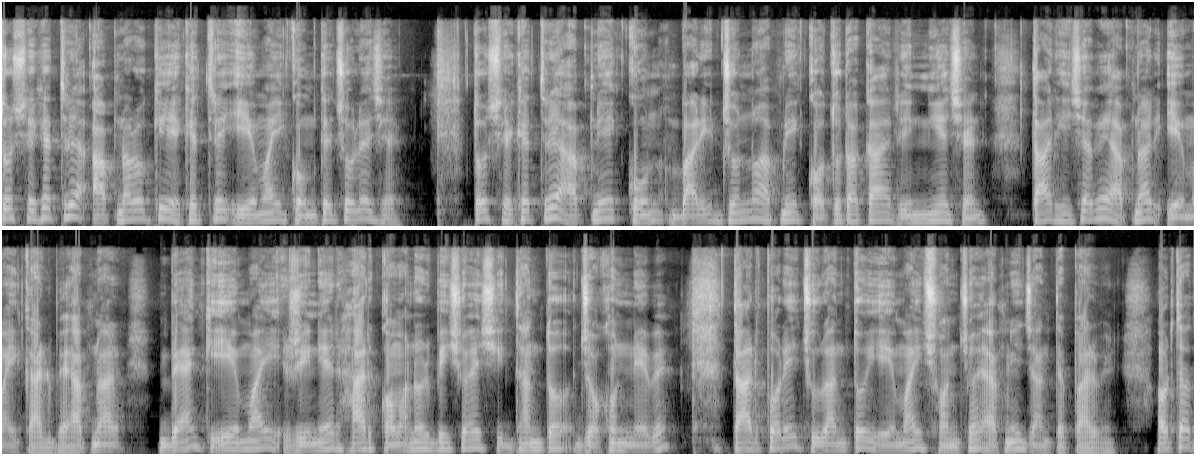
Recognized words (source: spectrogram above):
তো সেক্ষেত্রে আপনারও কি এক্ষেত্রে ইএমআই কমতে চলেছে? তো সেক্ষেত্রে আপনি কোন বাড়ির জন্য আপনি কত টাকা ঋণ নিয়েছেন, তার হিসাবে আপনার ইএমআই কাটবে। আপনার ব্যাংক ইএমআই ঋণের হার কমানোর বিষয়ে সিদ্ধান্ত যখন নেবে, তারপরে চূড়ান্ত ইএমআই সঞ্চয় আপনি জানতে পারবেন। অর্থাৎ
